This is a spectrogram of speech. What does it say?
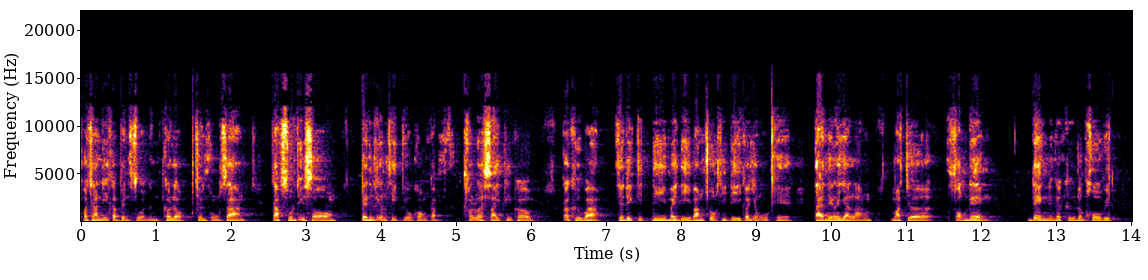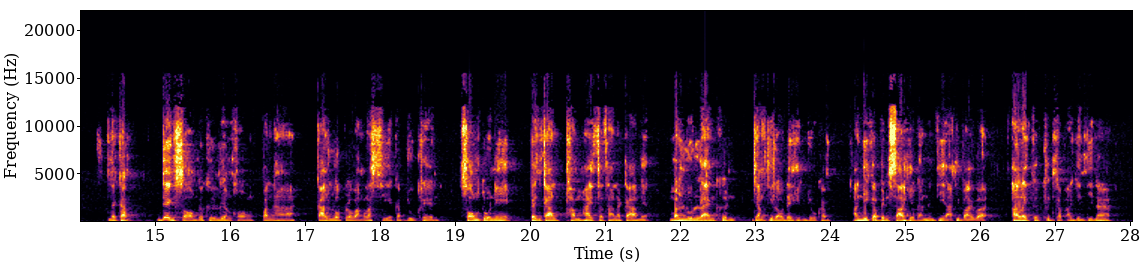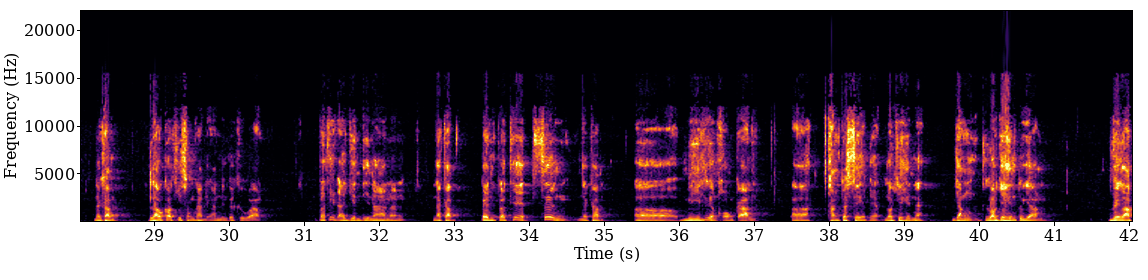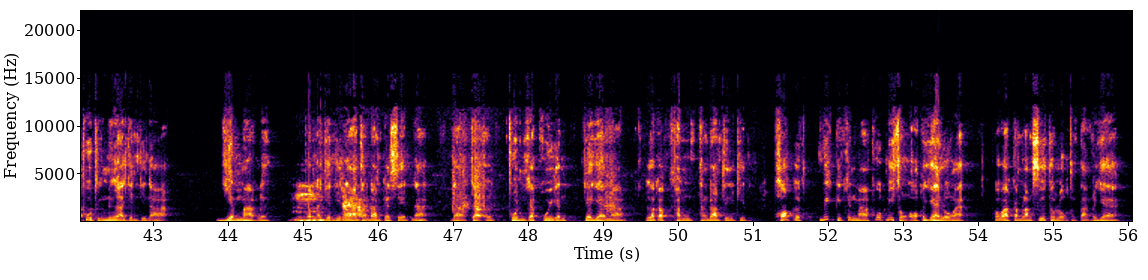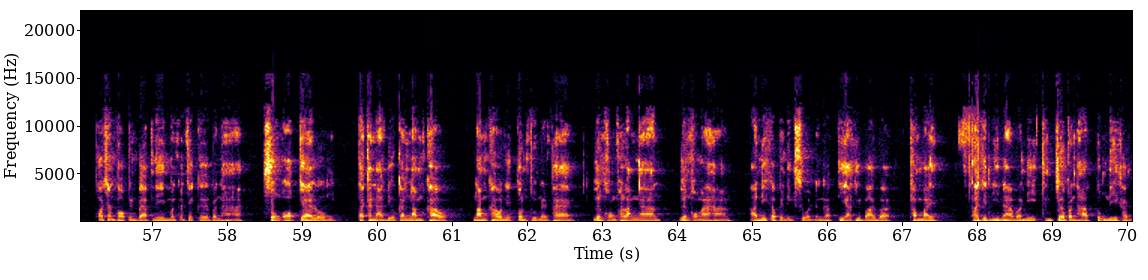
เพราะฉะนั้นนี่ก็เป็นส่วนหนึ่งเขาเรียกเชิงโครงสร้าง กับส่วนที่สองเป็นเรื่องที่เกี่ยวข้องกับเขาเรียกไซคลิคก็คือว่าเศรษฐกิจดีไม่ดีบางช่วงที่ดีก็ยังโอเค แต่ในระยะหลังมาเจอสองเด้ง เด้งหนึ่งก็คือเรื่องโควิดนะครับเด้งสองก็คือเรื่องของปัญหาการลบระหว่างรัสเซียกับยูเครนสองตัวนี้เป็นการทำให้สถานการณ์เนี่ยมันรุนแรงขึ้นอย่างที่เราได้เห็นอยู่ครับ อันนี้ก็เป็นสาเหตุอันหนึ่งที่อธิบายว่าอะไรเกิดขึ้นกับอาร์เจนตินานะครับ แล้วก็ที่สำคัญอีกอันหนึ่งก็คือว่าประเทศอาร์เจนตินานั้นนะครับเป็นประเทศซึ่งนะครับเอ่อมีเรื่องของการอ่าทางเกษตรเนี่ยเราจะเห็นนะอย่างเราจะเห็นตัวอย่าง เวลาพูดถึงเนื้ออาร์เจนตินาเยี่ยมมากเลยอืมเพราะอาร์เจนตินาใช่ครับทางด้านเกษตรนะฮะนะจะเอ่อคุณจะคุยกันเยอะแยะมาก แล้วก็พันทางด้านเศรษฐกิจพอเกิดวิกฤตขึ้นมาพวกนี้ส่งออกก็แย่ลงอะเพราะว่ากำลังซื้อทั่วโลกต่างๆ ก็แย่เพราะฉะนันพอเป็นแบบนี้มันก็จะเกิดปัญหา ส่งออกแย่ลง แต่ขนาดเดียวกันนำเข้านำเข้าในต้นทุนมันแพง เรื่องของพลังงาน เรื่องของอาหาร อันนี้ก็เป็นอีกส่วนหนึ่งครับ ที่อธิบายว่าทำไมอาเจนตินาวันนี้ถึงเจอปัญหาตรงนี้ครับ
